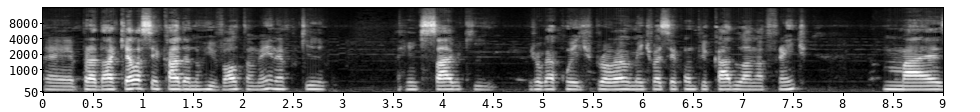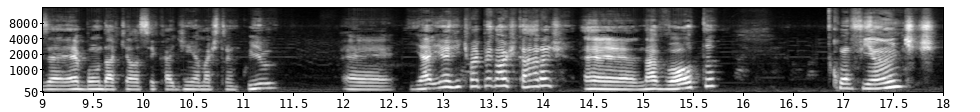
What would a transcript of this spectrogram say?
É, para dar aquela secada no rival também, né? Porque a gente sabe que jogar com eles provavelmente vai ser complicado lá na frente. Mas é, é bom dar aquela secadinha mais tranquilo. É, e aí a gente vai pegar os caras é, na volta confiantes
